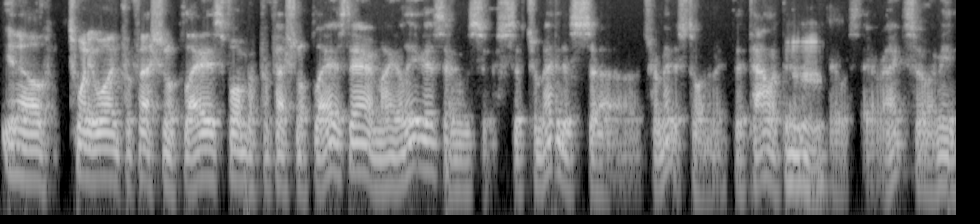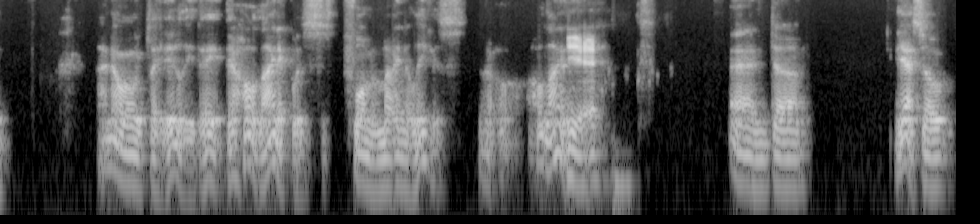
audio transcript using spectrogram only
you know, 21 professional players, former professional players there in minor leaguers, and it was, it was a tremendous, uh, tremendous tournament. The talent mm-hmm. that was there, right? So, I mean, I know when we played Italy, they their whole lineup was former minor leaguers. Whole, whole lineup. Yeah. And uh, yeah, so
